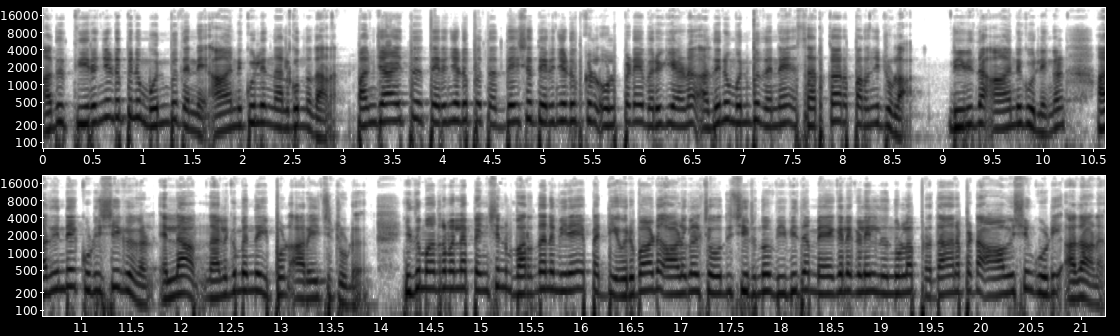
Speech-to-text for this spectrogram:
അത് തിരഞ്ഞെടുപ്പിന് മുൻപ് തന്നെ ആനുകൂല്യം നൽകുന്നതാണ്. പഞ്ചായത്ത് തിരഞ്ഞെടുപ്പ് തദ്ദേശ തിരഞ്ഞെടുപ്പുകൾ ഉൾപ്പെടെ വരികയാണ്. അതിനു മുൻപ് തന്നെ സർക്കാർ പറഞ്ഞിട്ടുള്ള വിവിധ ആനുകൂല്യങ്ങൾ അതിന്റെ കുടിശ്ശികകൾ എല്ലാം നൽകുമെന്ന് ഇപ്പോൾ അറിയിച്ചിട്ടുണ്ട്. ഇതുമാത്രമല്ല പെൻഷൻ വർധനവിനെ പറ്റി ഒരുപാട് ആളുകൾ ചോദിച്ചിരുന്നു. വിവിധ മേഖലകളിൽ നിന്നുള്ള പ്രധാനപ്പെട്ട ആവശ്യം കൂടി അതാണ്.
